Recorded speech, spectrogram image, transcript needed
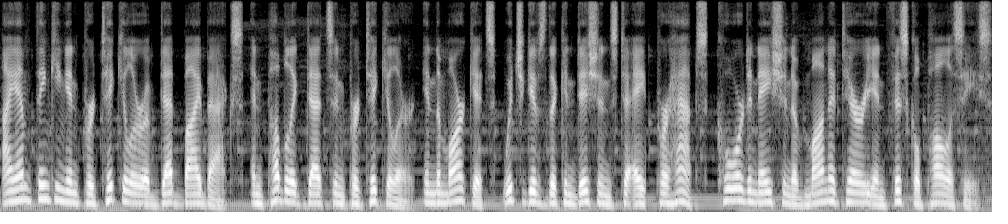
I am thinking in particular of debt buybacks, and public debts in particular, in the markets, which gives the conditions to a, perhaps, coordination of monetary and fiscal policies.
